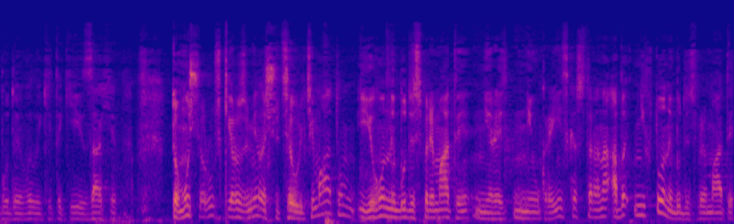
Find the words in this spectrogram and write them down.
буде великий такий захід. Тому що русські розуміли, що це ультиматум, і його не буде сприймати ні, ні українська сторона, або ніхто не буде сприймати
